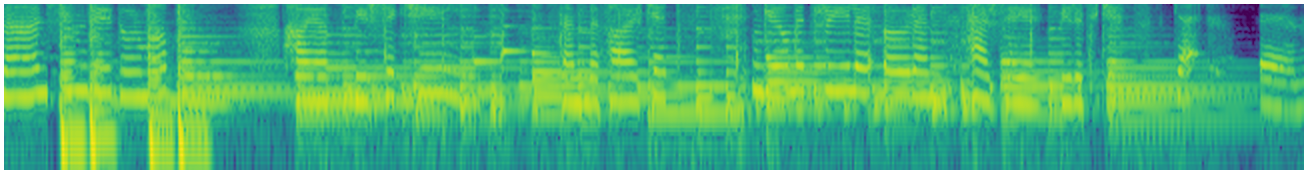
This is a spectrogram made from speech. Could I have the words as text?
sen şimdi durma bu. Hayat bir şekil sen de fark et. Geometriyle öğren her şeye bir etiket. Get in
